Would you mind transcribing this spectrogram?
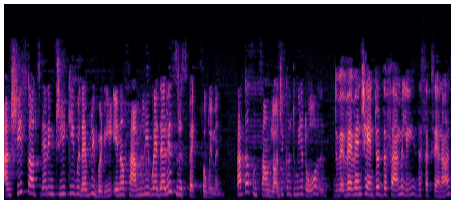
and she starts getting cheeky with everybody in a family where there is respect for women. That doesn't sound logical to me at all. When she entered the family, the Saxenas,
